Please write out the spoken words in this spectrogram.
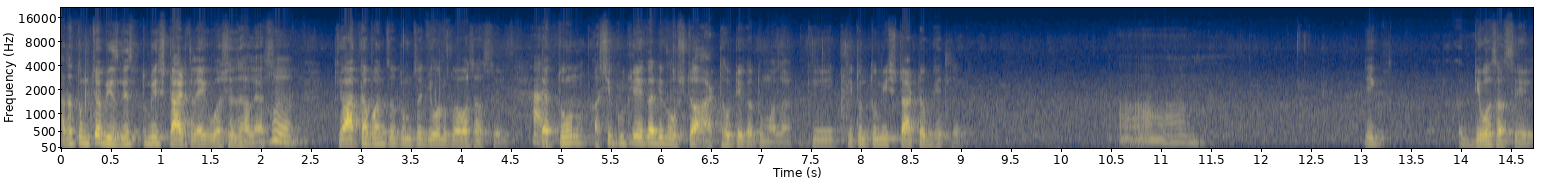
आता तुमचा बिझनेस तुम्ही स्टार्ट केला एक वर्ष झालं किंवा आतापर्यंत तुमचा जीवन प्रवास असेल त्यातून अशी कुठली एखादी गोष्ट आठवते का तुम्हाला की तिथून तुम्ही स्टार्टअप घेतलं? एक दिवस असेल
